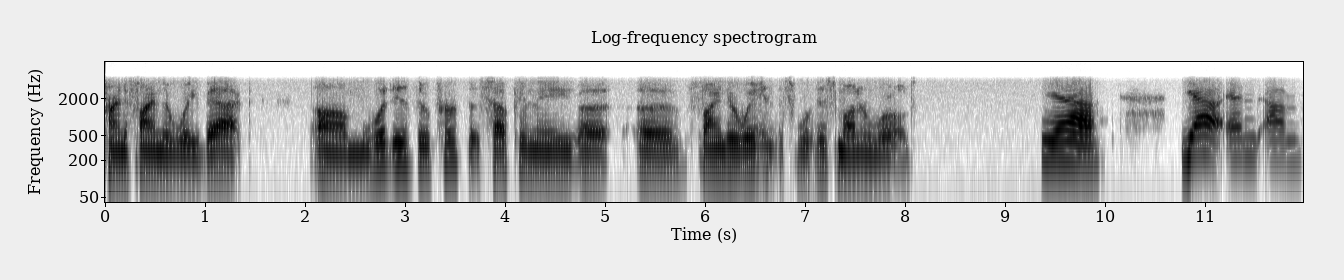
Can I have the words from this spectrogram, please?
trying to find their way back um, what is their purpose? How can they uh, uh, find their way in this this modern world? Yeah. Yeah, and um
